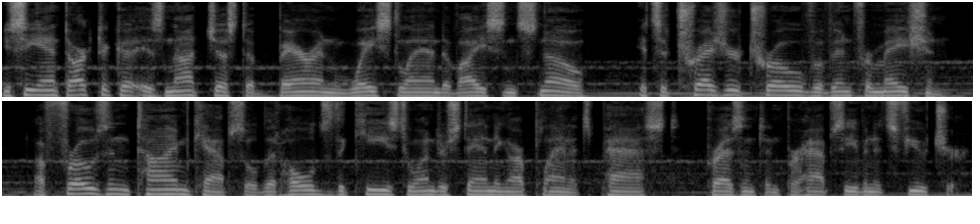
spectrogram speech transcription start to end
You see, Antarctica is not just a barren wasteland of ice and snow, it's a treasure trove of information, a frozen time capsule that holds the keys to understanding our planet's past, present, and perhaps even its future.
